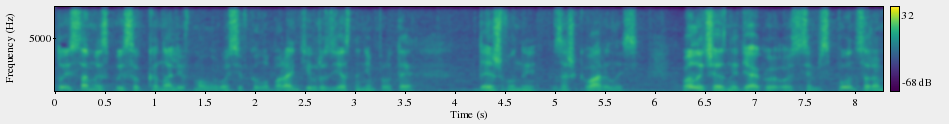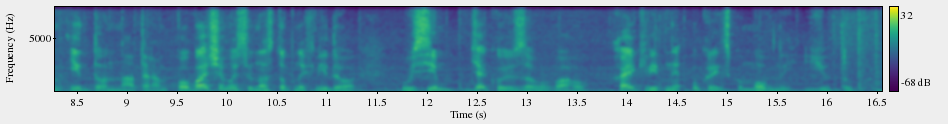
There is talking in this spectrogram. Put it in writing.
той самий список каналів малоросів колаборантів роз'ясненням про те, де ж вони зашкварились. Величезне дякую ось цим спонсорам і донатерам. Побачимось у наступних відео. Усім дякую за увагу. Хай квітне українськомовний YouTube.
